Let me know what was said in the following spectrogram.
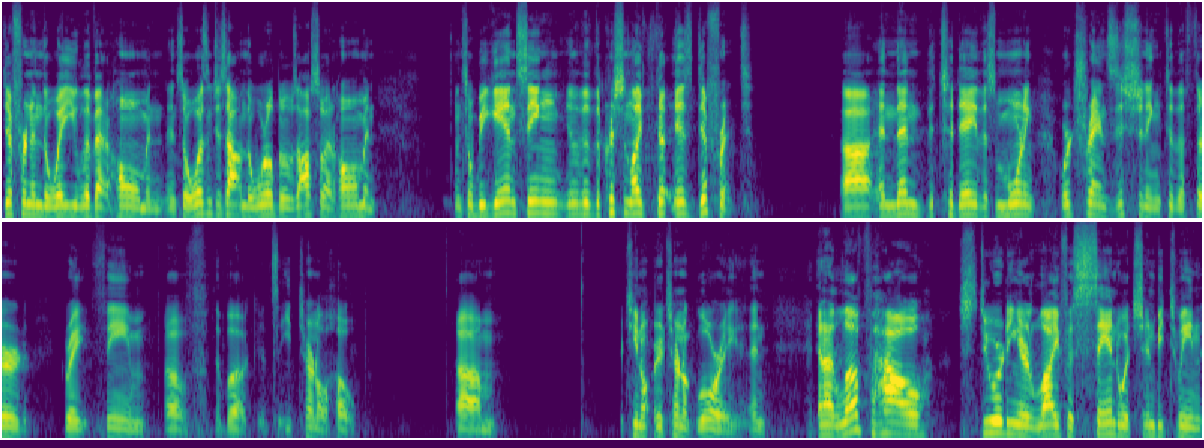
different in the way you live at home. And, and so it wasn't just out in the world, but it was also at home. And and so we began seeing you know, the, the, Christian life is different. Uh, and then today, this morning, we're transitioning to the third great theme of the book. It's eternal hope, um, eternal, eternal glory. And, and I love how stewarding your life is sandwiched in between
